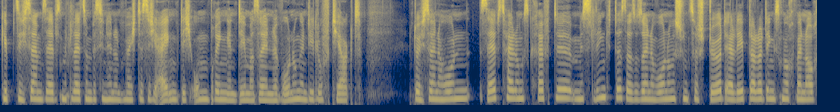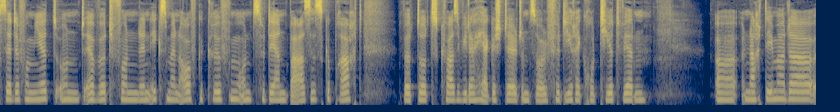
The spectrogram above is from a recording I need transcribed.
Gibt sich seinem Selbstmitleid so ein bisschen hin und möchte sich eigentlich umbringen, indem er seine Wohnung in die Luft jagt. Durch seine hohen Selbstheilungskräfte misslingt es, also seine Wohnung ist schon zerstört. Er lebt allerdings noch, wenn auch sehr deformiert, und er wird von den X-Men aufgegriffen und zu deren Basis gebracht, wird dort quasi wieder hergestellt und soll für die rekrutiert werden äh, nachdem er da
